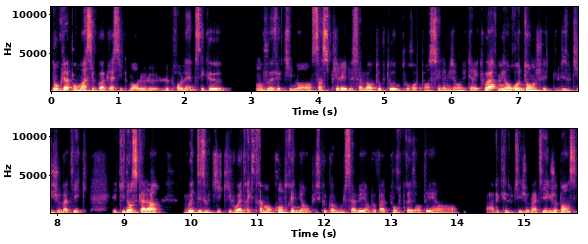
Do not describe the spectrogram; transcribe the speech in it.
Donc là, pour moi, c'est quoi classiquement le, problème? C'est que on veut effectivement s'inspirer de savoirs autochtones pour repenser l'aménagement du territoire, mais on retombe sur les, outils géomatiques et qui, dans ce cas-là, vont être des outils qui vont être extrêmement contraignants, puisque, comme vous le savez, on ne peut pas tout représenter avec les outils géomatiques, je pense,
